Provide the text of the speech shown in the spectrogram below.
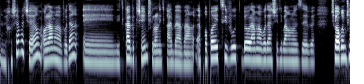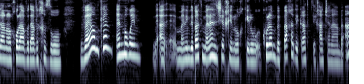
אני חושבת שהיום עולם העבודה אה, נתקל בקשיים שהוא לא נתקל בעבר. אפרופו יציבות בעולם העבודה שדיברנו על זה, ושההורים שלנו הלכו לעבודה וחזרו, והיום כן, אין מורים. אה, אני מדברת עם מלא אנשי חינוך, כאילו, כולם בפחד לקראת פתיחת שנה הבאה,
